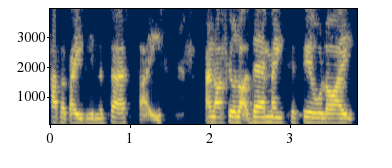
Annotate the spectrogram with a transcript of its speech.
have a baby in the first place and i feel like they're made to feel like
